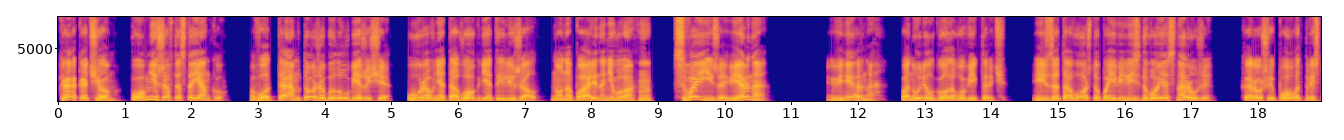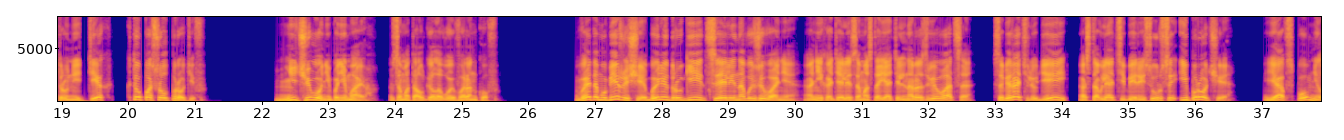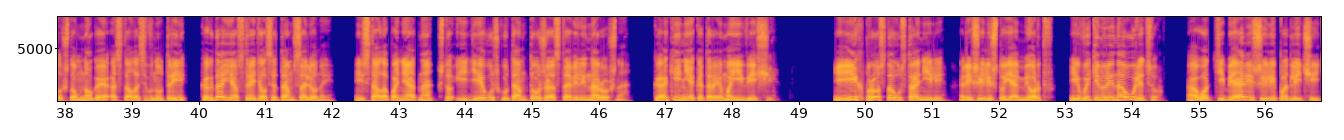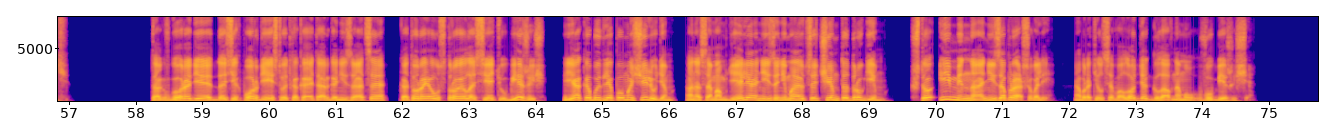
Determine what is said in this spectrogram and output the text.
Как о чем? Помнишь автостоянку? Вот там тоже было убежище, уровня того, где ты лежал, но напали на него хм, свои же, верно? Верно, понурил голову Викторыч. Из-за того, что появились двое снаружи. Хороший повод приструнить тех, кто пошел против. «Ничего не понимаю», – замотал головой Воронков. В этом убежище были другие цели на выживание. Они хотели самостоятельно развиваться, собирать людей, оставлять себе ресурсы и прочее. Я вспомнил, что многое осталось внутри, когда я встретился там с Аленой. И стало понятно, что и девушку там тоже оставили нарочно, как и некоторые мои вещи. И их просто устранили, решили, что я мертв, и выкинули на улицу, а вот тебя решили подлечить. Так в городе до сих пор действует какая-то организация, которая устроила сеть убежищ, якобы для помощи людям, а на самом деле они занимаются чем-то другим. Что именно они запрашивали? обратился Володя к главному в убежище.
